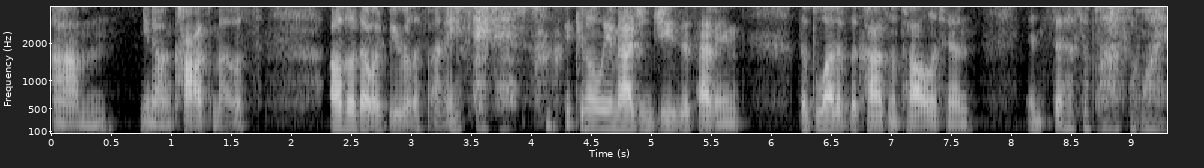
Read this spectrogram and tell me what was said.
um, you know and cosmos although that would be really funny if they did i can only imagine jesus having the blood of the cosmopolitan instead of the blood of the wine.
